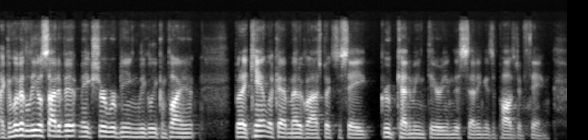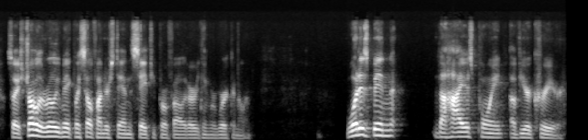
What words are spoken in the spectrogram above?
I can look at the legal side of it, make sure we're being legally compliant, but I can't look at medical aspects to say group ketamine theory in this setting is a positive thing. So I struggle to really make myself understand the safety profile of everything we're working on. What has been the highest point of your career?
